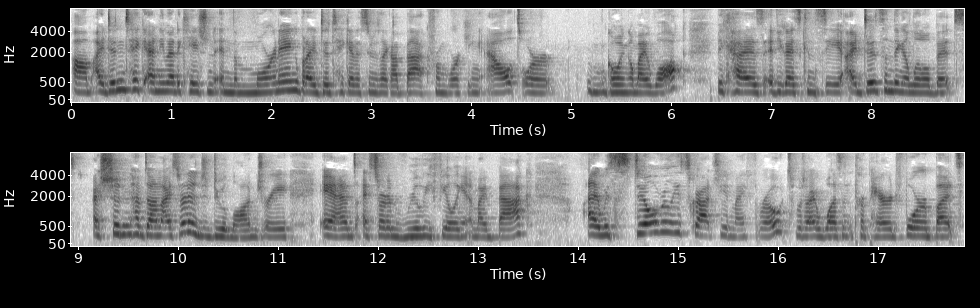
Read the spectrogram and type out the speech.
Um, I didn't take any medication in the morning, but I did take it as soon as I got back from working out or going on my walk because if you guys can see, I did something a little bit I shouldn't have done. I started to do laundry and I started really feeling it in my back. I was still really scratchy in my throat, which I wasn't prepared for, but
